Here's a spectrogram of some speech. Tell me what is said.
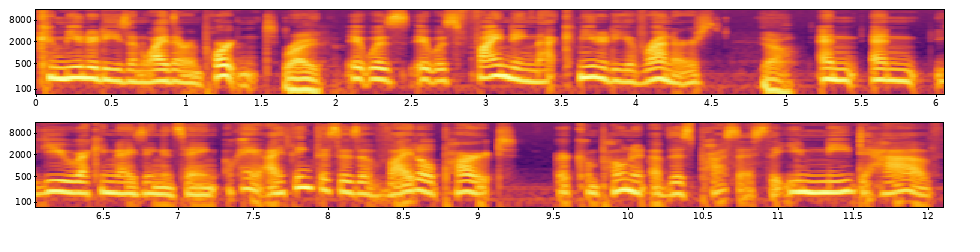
communities and why they're important. Right. It was it was finding that community of runners Yeah. and and you recognizing and saying okay i think this is a vital part or component of this process that you need to have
